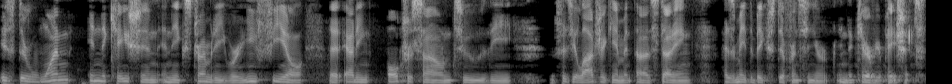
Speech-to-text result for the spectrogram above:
is there one indication in the extremity where you feel that adding ultrasound to the physiologic uh, studying has made the biggest difference in your in the care of your patients?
